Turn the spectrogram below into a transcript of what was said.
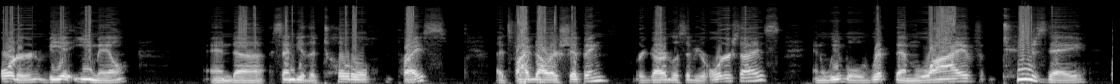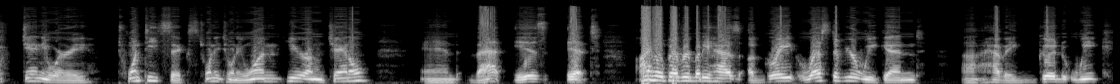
order via email and uh, send you the total price. It's $5 shipping, regardless of your order size, and we will rip them live Tuesday, January 26, 2021, here on the channel. And that is it. I hope everybody has a great rest of your weekend. Uh, have a good week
